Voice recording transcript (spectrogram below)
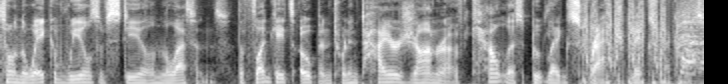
So, in the wake of Wheels of Steel and The Lessons, the floodgates opened to an entire genre of countless bootleg scratch mix records.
